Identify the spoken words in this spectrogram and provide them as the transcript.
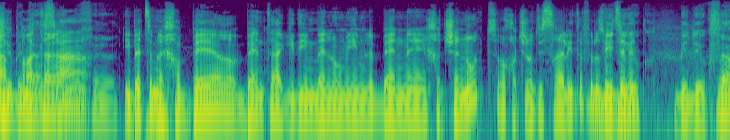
שבתעשייה המטרה אחרת. היא בעצם לחבר בין תאגידים בינלאומיים לבין חדשנות, או חדשנות ישראלית אפילו ספציפית. בדיוק, בדיוק. וה,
